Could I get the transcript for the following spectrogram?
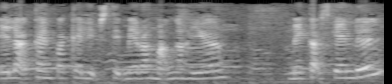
Elakkan pakai lipstick merah mak ngah ya. Makeup scandal.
